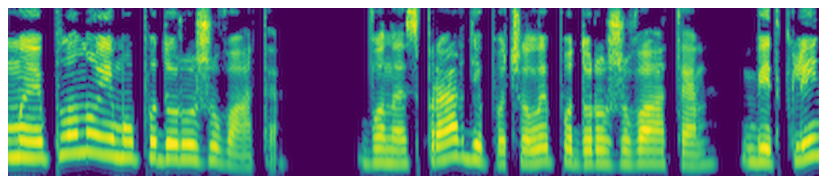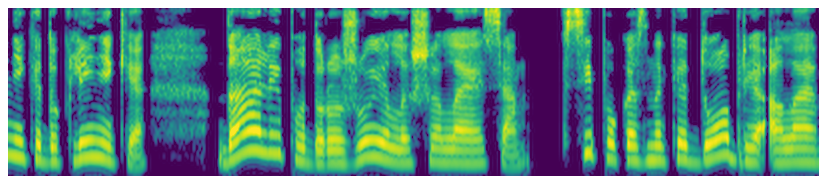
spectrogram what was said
Ми плануємо подорожувати. Вони справді почали подорожувати від клініки до клініки. Далі подорожує лише Леся. Всі показники добрі, але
